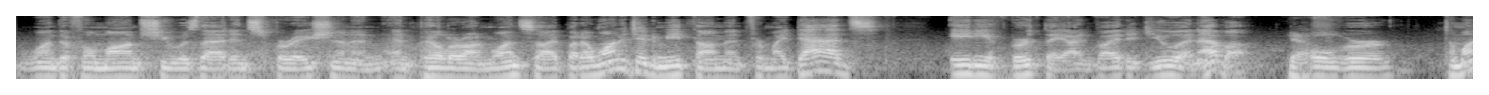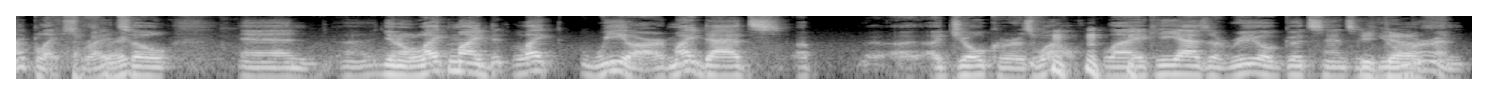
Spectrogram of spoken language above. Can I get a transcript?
wonderful mom, she was that inspiration and, and pillar on one side. But I wanted you to meet them, and for my dad's 80th birthday, I invited you and Eva Yes. over to my place, right? right. So, and uh, you know, like my like we are, my dad's a, a, a joker as well. like he has a real good sense of He humor, does. and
